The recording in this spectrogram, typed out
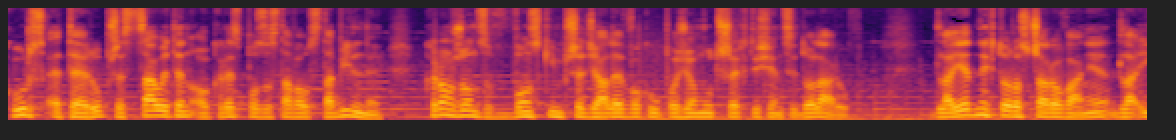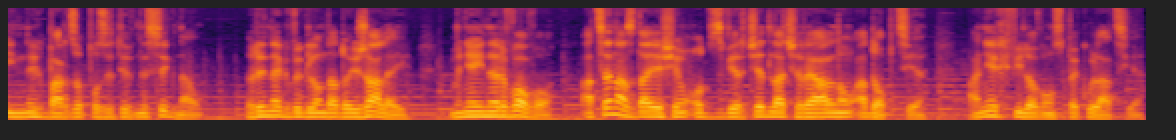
Kurs Etheru przez cały ten okres pozostawał stabilny, krążąc w wąskim przedziale wokół poziomu 3000 dolarów. Dla jednych to rozczarowanie, dla innych bardzo pozytywny sygnał. Rynek wygląda dojrzalej, mniej nerwowo, a cena zdaje się odzwierciedlać realną adopcję, a nie chwilową spekulację.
